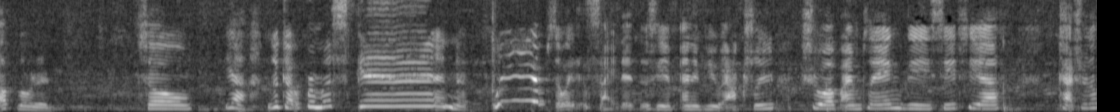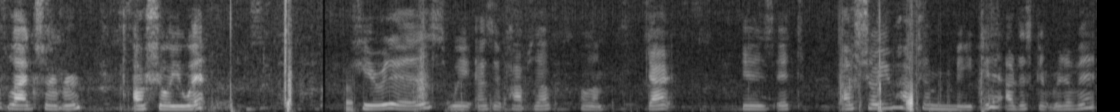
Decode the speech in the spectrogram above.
uploaded. So yeah, look out for my skin! Whee! I'm so excited to see if any of you actually show up. I'm playing the CTF Capture the Flag server. I'll show you it. Here it is. Wait, as it pops up. Hold on. That is it. I'll show you how to make it. I'll just get rid of it.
